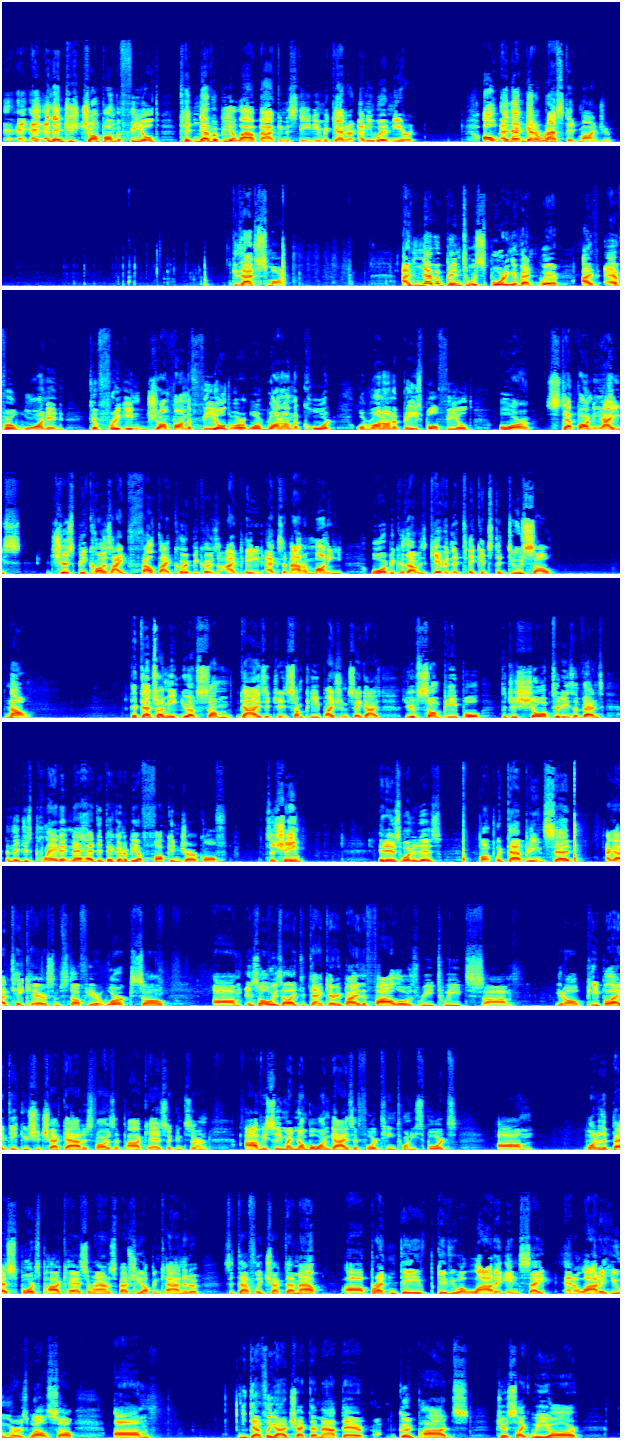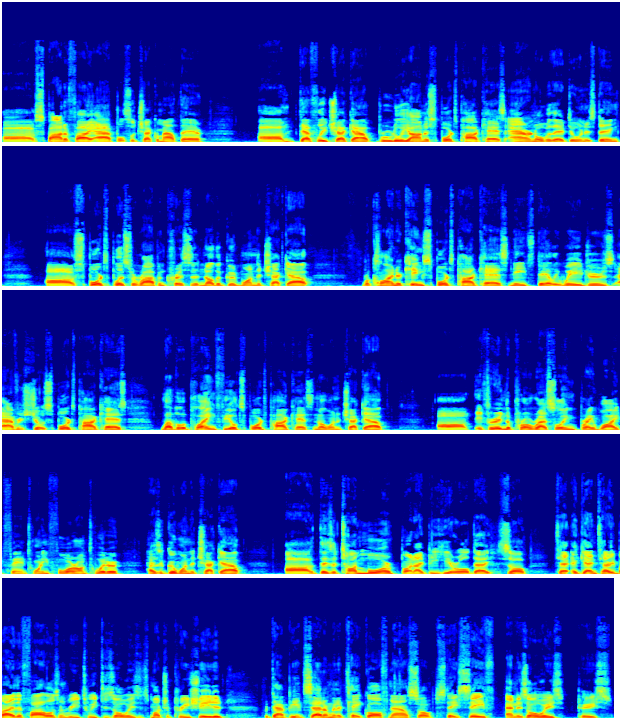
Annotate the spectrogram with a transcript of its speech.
and, and then just jump on the field to never be allowed back in the stadium again or anywhere near it. Oh, and then get arrested, mind you. Because that's smart. I've never been to a sporting event where I've ever wanted to friggin' jump on the field or, or run on the court or run on a baseball field or step on the ice just because I felt I could because I paid X amount of money or because I was given the tickets to do so. No. That's what I mean. You have some guys, some people, I shouldn't say guys, you have some people that just show up to these events and they just plan it in their head that they're going to be a fucking jerk off. It's a shame. It is what it is. But with that being said, I got to take care of some stuff here at work. So, um, as always, I like to thank everybody that follows, retweets, um, you know, people I think you should check out as far as the podcasts are concerned. Obviously, my number one guys at 1420 Sports. Um, one of the best sports podcasts around, especially up in Canada. So definitely check them out. Uh, Brent and Dave give you a lot of insight and a lot of humor as well. So um, you definitely got to check them out there. Good pods, just like we are. Uh, Spotify, Apple. So check them out there. Um, definitely check out Brutally Honest Sports Podcast. Aaron over there doing his thing. Uh, Sports Bliss with Robin Chris is another good one to check out. Recliner King Sports Podcast, Nate's Daily Wagers, Average Joe Sports Podcast, Level of Playing Field Sports Podcast, another one to check out. Uh, if you're into pro wrestling, Bray White Fan 24 on Twitter has a good one to check out. Uh, there's a ton more, but I'd be here all day. So, to, again, to everybody that follows and retweets, as always, it's much appreciated. With that being said, I'm going to take off now, so stay safe. And as always, peace.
